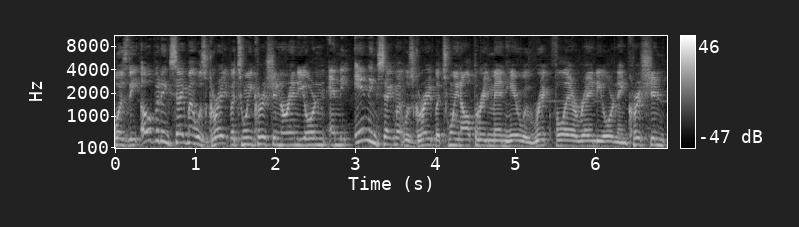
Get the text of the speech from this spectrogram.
was the opening segment was great between Christian and Randy Orton, and the ending segment was great between all three men here with Ric Flair, Randy Orton, and Christian,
